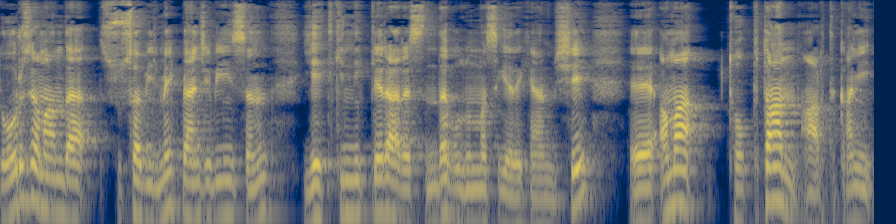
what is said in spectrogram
Doğru zamanda susabilmek bence bir insanın yetkinlikleri arasında bulunması gereken bir şey. Ee, ama toptan artık hani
